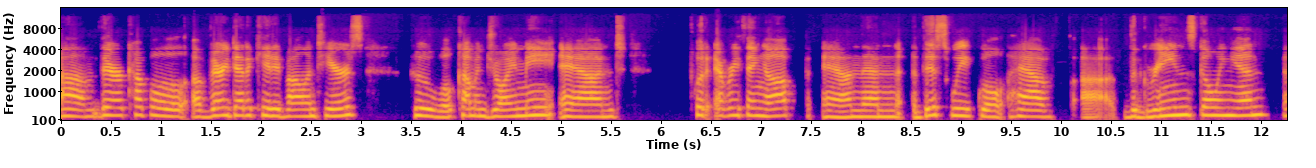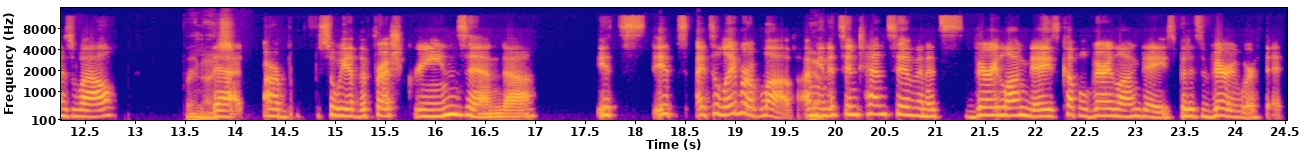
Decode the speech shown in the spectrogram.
Yeah. Um, there are a couple of very dedicated volunteers who will come and join me and put everything up. And then this week we'll have uh, the greens going in as well. Very nice. That are so we have the fresh greens and uh, it's it's it's a labor of love. I yeah. mean, it's intensive and it's very long days, couple very long days, but it's very worth it.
